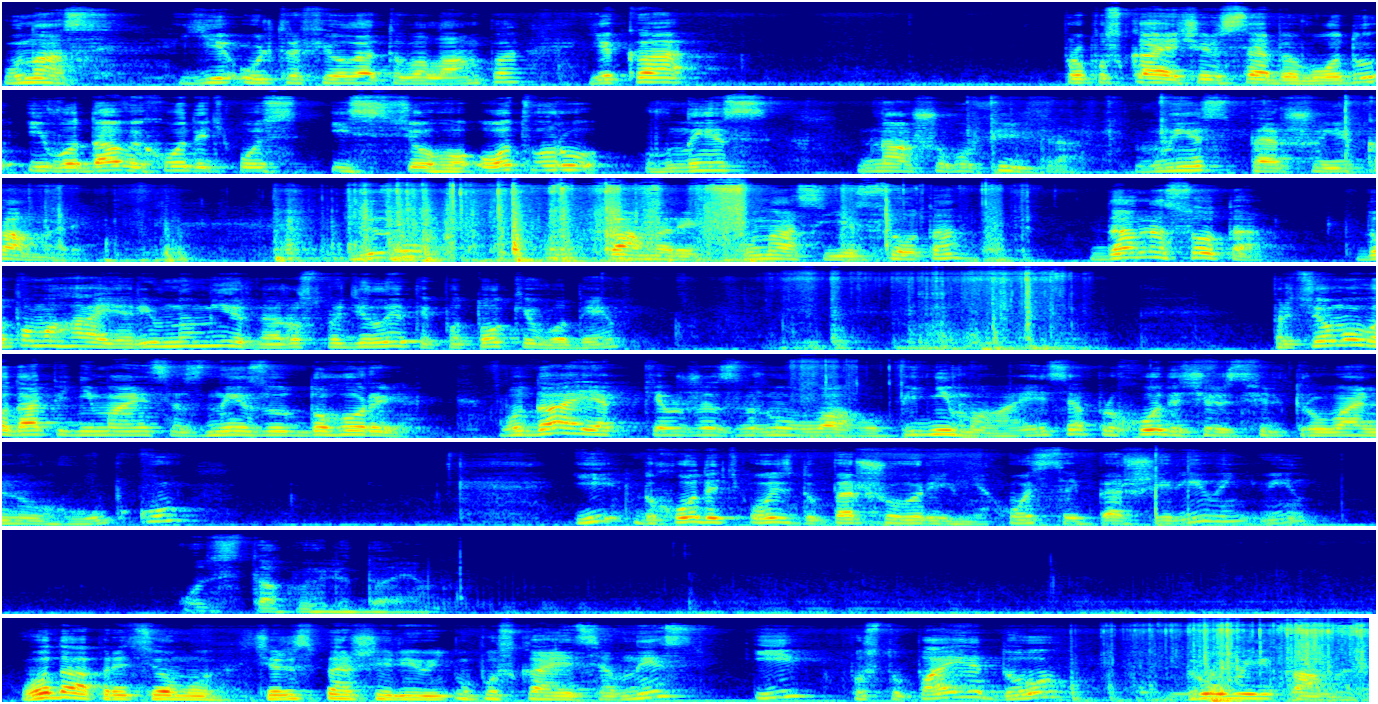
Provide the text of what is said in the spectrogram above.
У нас є ультрафіолетова лампа, яка пропускає через себе воду, і вода виходить ось із цього отвору вниз нашого фільтра, вниз першої камери. Внизу камери у нас є сота. Дана сота допомагає рівномірно розподілити потоки води. При цьому вода піднімається знизу до гори. Вода, як я вже звернув увагу, піднімається, проходить через фільтрувальну губку і доходить ось до першого рівня. Ось цей перший рівень, він ось так виглядає. Вода при цьому через перший рівень опускається вниз і поступає до другої камери.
